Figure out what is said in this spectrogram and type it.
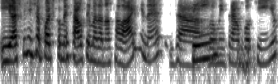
E acho que a gente já pode começar o tema da nossa live, né? Já Sim. vamos entrar um pouquinho.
